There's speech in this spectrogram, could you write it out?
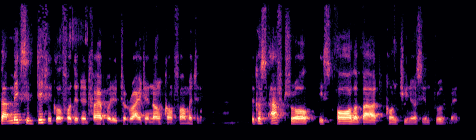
that makes it difficult for the notified body to write a nonconformity? Because after all, it's all about continuous improvement.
